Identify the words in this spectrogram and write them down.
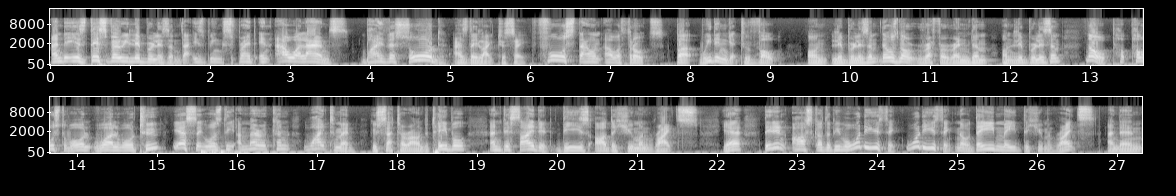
And it is this very liberalism that is being spread in our lands by the sword, as they like to say, forced down our throats. But we didn't get to vote on liberalism. There was no referendum on liberalism. No, post World War II, yes, it was the American white men who sat around a table and decided these are the human rights. Yeah, they didn't ask other people, what do you think? What do you think? No, they made the human rights and then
